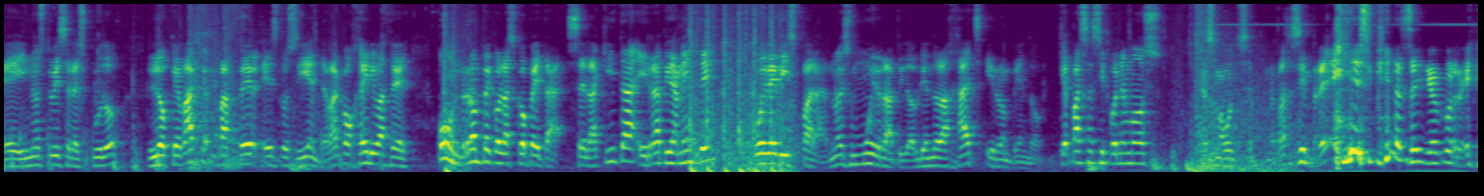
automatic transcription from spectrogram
eh, y no estuviese el escudo, lo que back va a hacer es lo siguiente. Va a coger y va a hacer ¡Pum! Rompe con la escopeta, se la quita y rápidamente puede disparar. No es muy rápido abriendo la hatch y rompiendo. ¿Qué pasa si ponemos...? me, me pasa siempre, ¿eh? es que no sé qué ocurre.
